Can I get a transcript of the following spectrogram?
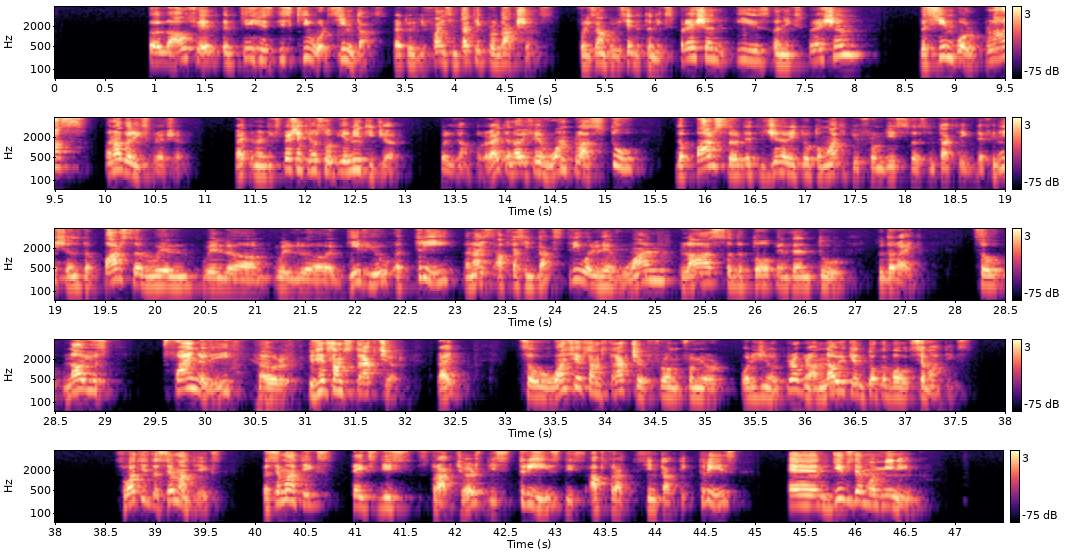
allows you, and, and K has this keyword, syntax, right? To define syntactic productions. For example, we say that an expression is an expression, the symbol plus another expression, right? And an expression can also be an integer for example, right? And now if you have 1 plus 2, the parser that is generated automatically from these uh, syntactic definitions, the parser will will uh, will uh, give you a tree, a nice abstract syntax tree where you have one plus at the top and then two to the right. So now you finally, or you have some structure, right? So once you have some structure from from your original program, now you can talk about semantics. So what is the semantics? The semantics takes these structures, these trees, these abstract syntactic trees, and gives them a meaning.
